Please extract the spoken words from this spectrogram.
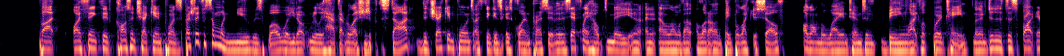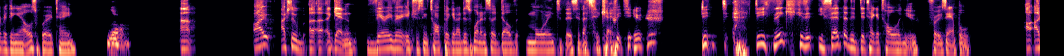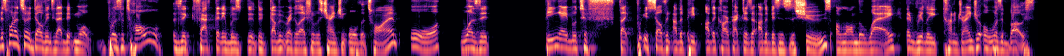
But I think the constant check-in points, especially for someone new as well, where you don't really have that relationship at the start, the check-in points I think is, is quite impressive. And it's definitely helped me and, and, along with a lot of other people like yourself along the way in terms of being like, look, we're a team. Despite everything else, we're a team. Yeah. Uh, I actually, uh, uh, again, very, very interesting topic. And I just wanted to sort of delve more into this, if that's okay with you. Do, do you think, because you said that it did take a toll on you, for example, I just want to sort of delve into that a bit more. Was the toll the fact that it was the, the government regulation was changing all the time, or was it being able to f- like put yourself in other people, other chiropractors or other businesses' shoes along the way that really kind of drained you, or was it both?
